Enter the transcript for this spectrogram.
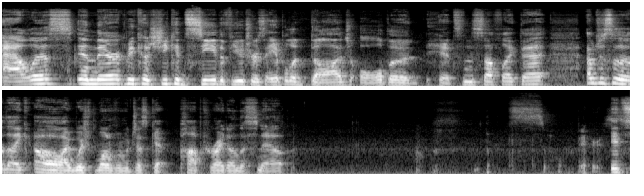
Alice in there because she can see the future, is able to dodge all the hits and stuff like that. I'm just sort of like, oh, I wish one of them would just get popped right on the snout. It's so embarrassing. It's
